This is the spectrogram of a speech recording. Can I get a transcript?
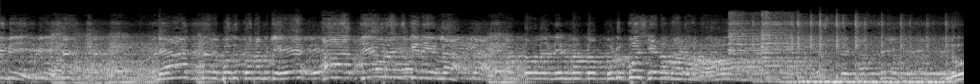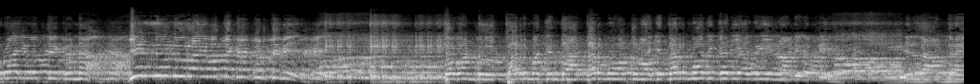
ಬದುಕ್ತೀವಿ ನ್ಯಾಯದಿಂದ ಬದುಕು ನಮಗೆ ಆ ದೇವರ ಅಂಜಿಕೆನೇ ಇಲ್ಲ. ಅಂತಂದ್ರೆ ನಿನ್ನಂತ ಪುಡುಪೋಷೆಯನ್ನು ಮಾಡೋಣ ನೂರ ಐವತ್ತು ಎಕರೆನ ಇನ್ನೂ ನೂರ ಐವತ್ತು ಎಕರೆ ಕೊಡ್ತೀವಿ. ತಗೊಂಡು ಧರ್ಮದಿಂದ ಧರ್ಮವಂತನಾಗಿ ಧರ್ಮಾಧಿಕಾರಿಯಾಗಿ ಈ ನಾಡಿನಲ್ಲಿ. ಇಲ್ಲ ಅಂದ್ರೆ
